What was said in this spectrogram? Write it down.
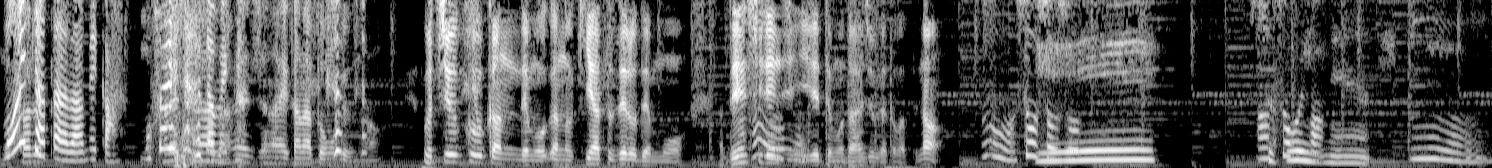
燃えちゃったらダメか。も燃されたらダメか。ダメじゃないかなと思うけどな。宇宙空間でも、あの、気圧ゼロでも、電子レンジに入れても大丈夫だとかってな。うん、そうそうそう。へえ。あすごいね。うん。っ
